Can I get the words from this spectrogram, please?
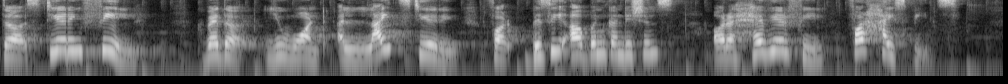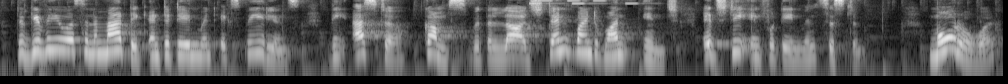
the steering feel whether you want a light steering for busy urban conditions or a heavier feel for high speeds. To give you a cinematic entertainment experience, the Astor comes with a large 10.1-inch HD infotainment system. Moreover,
